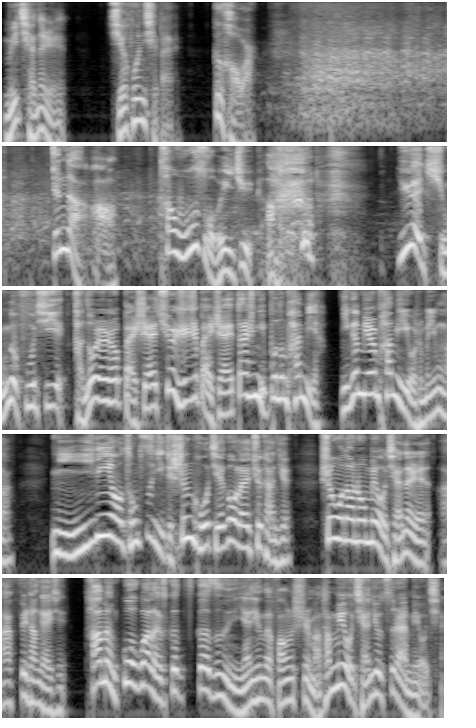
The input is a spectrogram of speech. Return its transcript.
没钱的人结婚起来更好玩。真的啊，他无所畏惧啊。越穷的夫妻，很多人说百事哀，确实是百事哀，但是你不能攀比啊！你跟别人攀比有什么用呢？你一定要从自己的生活结构来去感觉。生活当中没有钱的人啊，非常开心，他们过惯了各各自的年轻的方式嘛。他没有钱就自然没有钱，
